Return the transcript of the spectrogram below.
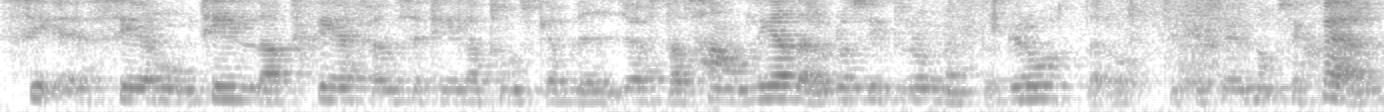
ser hon till att chefen ser till att hon ska bli Göstas handledare och då sitter hon mest och gråter och tycker synd om sig själv.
